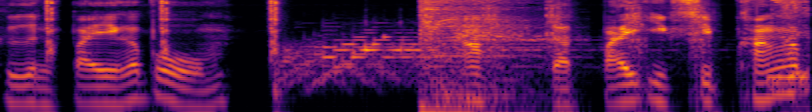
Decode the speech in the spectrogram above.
เกินไปครับผมเอาจัดไปอีกสิบครั้งครับ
